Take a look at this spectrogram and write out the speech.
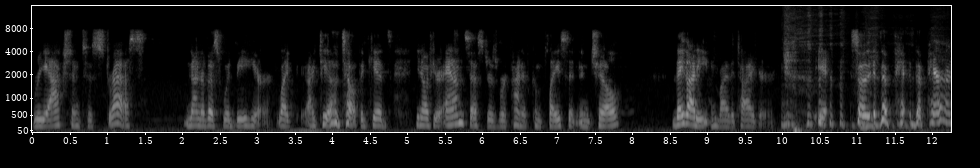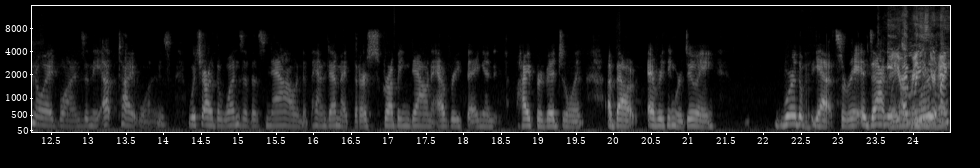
reaction to stress, none of us would be here. Like I tell, tell the kids, you know, if your ancestors were kind of complacent and chill, they got eaten by the tiger. It, so the the paranoid ones and the uptight ones, which are the ones of us now in the pandemic that are scrubbing down everything and hyper vigilant about everything we're doing, we're the yeah, Serena. Exactly. Yeah, you're I'm raising your hand,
